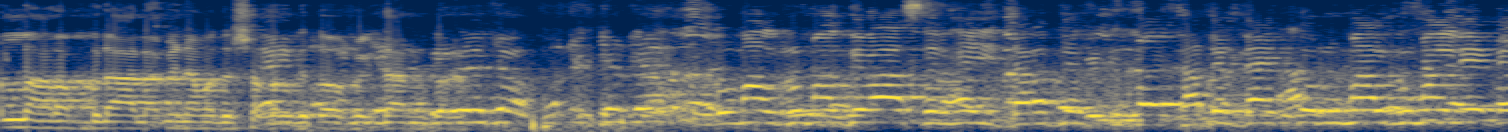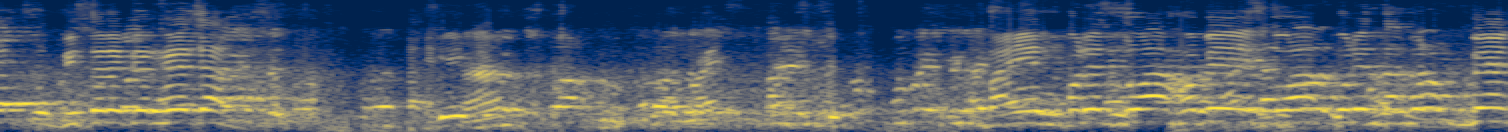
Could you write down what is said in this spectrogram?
আল্লাহ রাব্বুল আলামিন আমাদের সকলকে তৌফিক দান করেন। রুমাল রুমাল দেওয়া আছে ভাই, যারা যাদের দায়িত্ব রুমাল রুমাল নিয়ে ভিতরে বের হয়ে যান। ভাই, এরপরে দোয়া হবে, দোয়া করে তারপর উঠবেন।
